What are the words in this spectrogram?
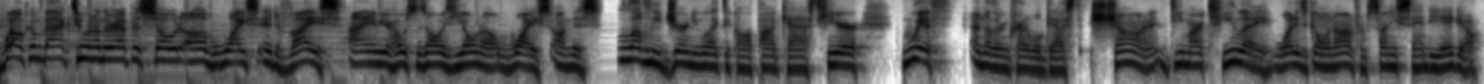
Welcome back to another episode of Weiss Advice. I am your host, as always, Yonah Weiss, on this lovely journey we like to call a podcast here with another incredible guest, Sean DiMartile. What is going on from sunny San Diego?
